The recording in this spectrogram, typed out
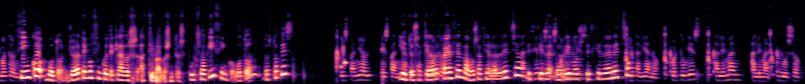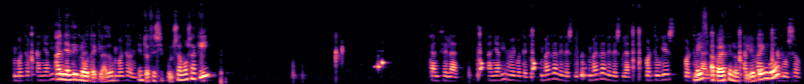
botón. 5, botón. Yo ahora tengo 5 teclados activados, entonces pulso aquí, 5, botón, dos toques. Español, español. Y entonces aquí ahora aparecen, vamos hacia la derecha, de izquierda, barrimos de izquierda a derecha. Italiano, portugués, alemán, alemán, ruso. Botón, añadir, añadir nuevo teclado. Botón. Entonces si pulsamos aquí. Cancelar. Añadir nuevo teclado. Barra de desplazamiento. Barra de desplazamiento. Portugués, Portugal. ¿Veis? Aparecen los que yo tengo. Ruso,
